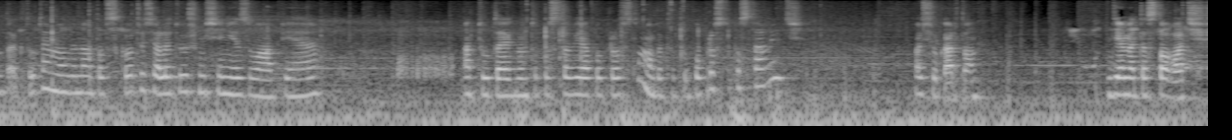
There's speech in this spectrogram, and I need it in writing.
No tak, tutaj mogę na to wskoczyć, ale tu już mi się nie złapie. A tutaj jakbym to postawiła po prostu? Mogę to tu po prostu postawić? Tu karton. Idziemy testować.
